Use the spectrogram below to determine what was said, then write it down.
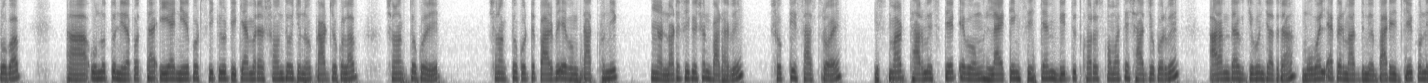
প্রভাব উন্নত নিরাপত্তা, এআই নিরাপদ সিকিউরিটি ক্যামেরার সন্দেহজনক কার্যকলাপ শনাক্ত করে, শনাক্ত করতে পারবে এবং তাৎক্ষণিক নোটিফিকেশন পাঠাবে। শক্তি সাশ্রয়, স্মার্ট থার্মোস্টেট এবং লাইটিং সিস্টেম বিদ্যুৎ খরচ কমাতে সাহায্য করবে। আরামদায়ক জীবনযাত্রা, মোবাইল অ্যাপের মাধ্যমে বাড়ির যে কোনো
